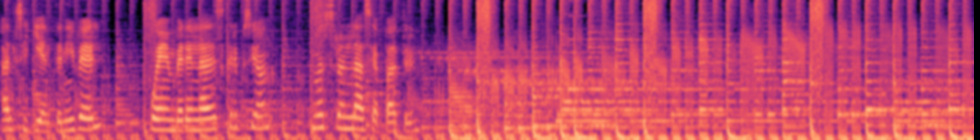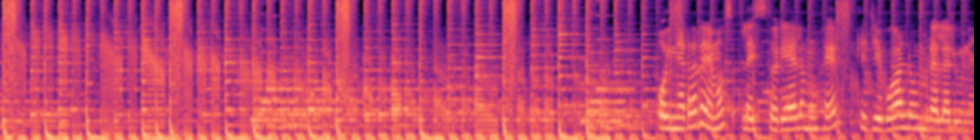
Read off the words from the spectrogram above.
al siguiente nivel, pueden ver en la descripción nuestro enlace a Patreon. Hoy narraremos la historia de la mujer que llevó al hombre a la luna.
